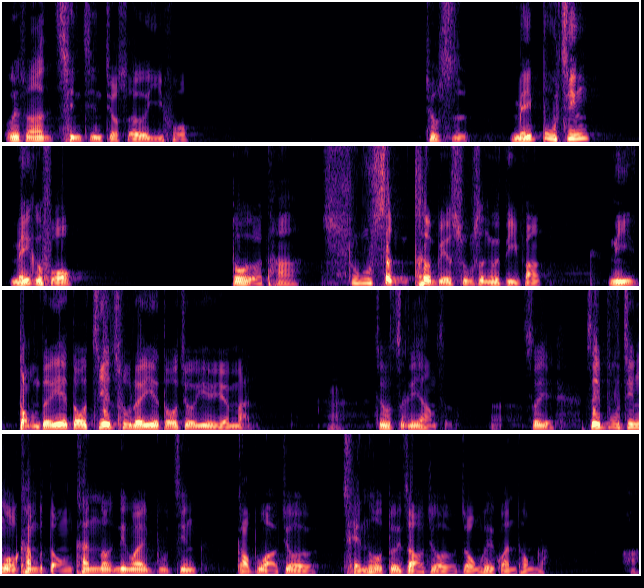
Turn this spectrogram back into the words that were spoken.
为什么亲近九十二亿佛？就是每部经、每个佛都有它殊胜、特别殊胜的地方。你懂得越多，接触的越多，就越圆满就这个样子啊。所以这部经我看不懂，看到另外一部经，搞不好就前后对照，就融会贯通了。啊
